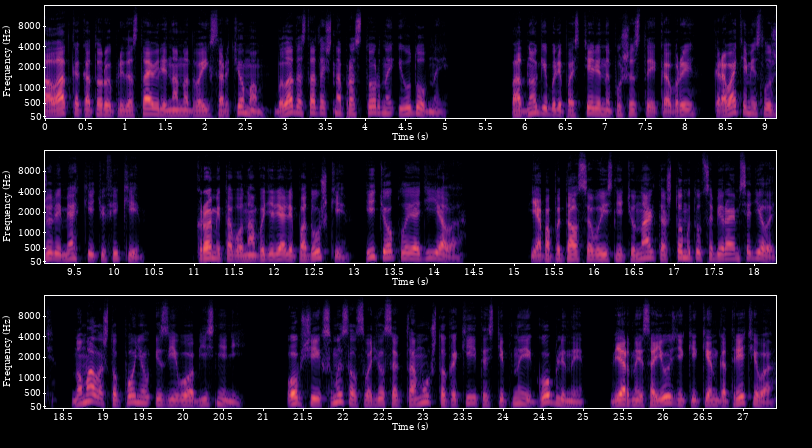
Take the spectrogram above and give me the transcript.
Палатка, которую предоставили нам на двоих с Артемом, была достаточно просторной и удобной. Под ноги были постелены пушистые ковры, кроватями служили мягкие тюфяки. Кроме того, нам выделяли подушки и теплые одеяла. Я попытался выяснить у Нальта, что мы тут собираемся делать, но мало что понял из его объяснений. Общий их смысл сводился к тому, что какие-то степные гоблины, верные союзники Кенга Третьего,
